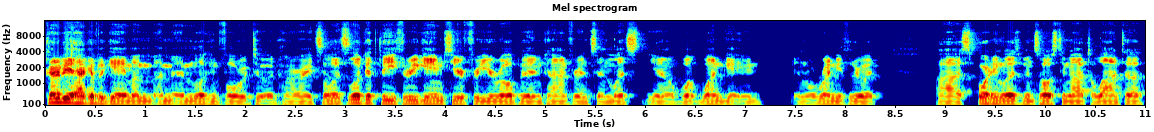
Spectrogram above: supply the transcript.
Going to be a heck of a game. I'm, I'm, I'm looking forward to it. All right, so let's look at the three games here for Europa and conference, and let's you know one, one game, and we'll run you through it. Uh, Sporting Lisbon's hosting Atalanta.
